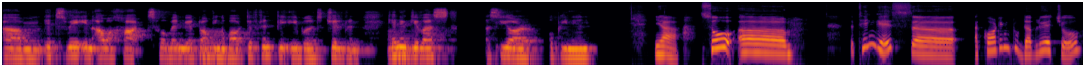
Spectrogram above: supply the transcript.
um, its way in our hearts for when we are talking Mm, about differently abled children? Can you mm. give us your opinion? Yeah. So, uh, the thing is, uh, according to WHO,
